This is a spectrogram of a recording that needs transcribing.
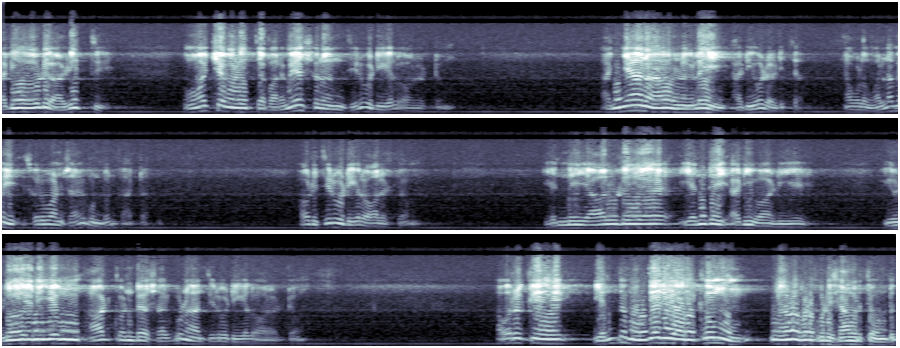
அடியோடு அழித்து மோட்சமளித்த பரமேஸ்வரன் திருவடிகள் வாழட்டும். அஞ்ஞான ஆவரணங்களை அடியோடு அடித்தார் அவ்வளவு வல்லமை சுருவான சாமி கொண்டு வந்து காட்டார். அவருடைய திருவடிகள் வாழட்டும். என்னை யாருடைய எந்தை அடிவாணியே? இடையனையும் ஆட்கொண்ட சர்க்குணா திருவடிகள் வாழட்டும். அவருக்கு எந்த மந்திரியாருக்கும் ஞானம் கொடுக்கக்கூடிய சாமர்த்தியம் உண்டு.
